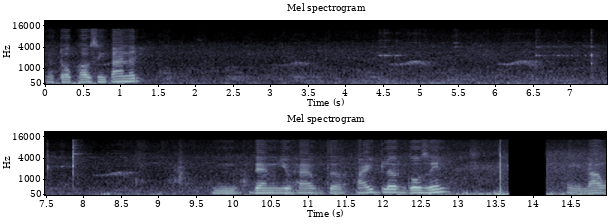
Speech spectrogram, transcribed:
The top housing panel. Mm, then you have the idler goes in. Okay, now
